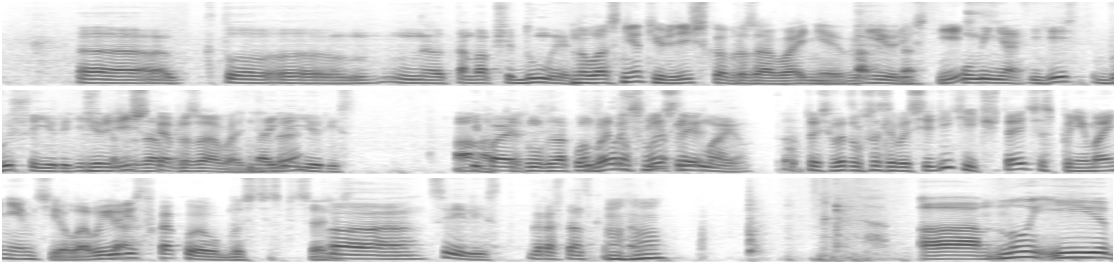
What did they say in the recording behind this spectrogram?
э, кто э, там вообще думает. Но у вас нет юридического образования, вы Как не юрист. Есть? У меня есть высшее юридическое, Юридическое образование, Да, да? я юрист. Ага, и то поэтому есть закон в этом смысле, я понимаю. То есть в этом смысле вы сидите и читаете с пониманием тела. А вы Да. юрист в какой области специалист? А, цивилист, гражданское право. А, ну и,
